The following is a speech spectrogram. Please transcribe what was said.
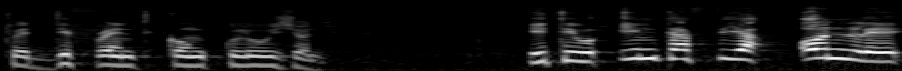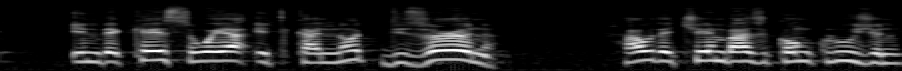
to a different conclusion. It will interfere only in the case where it cannot discern how the chamber's conclusion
